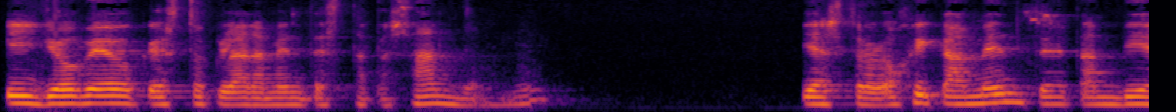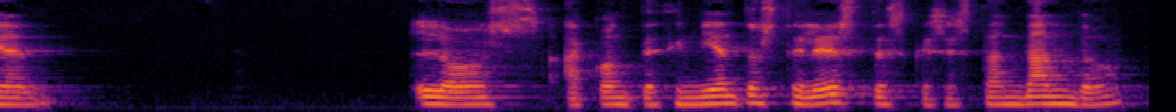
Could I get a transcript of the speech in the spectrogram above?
Y yo veo que esto claramente está pasando, ¿no? Y astrológicamente también los acontecimientos celestes que se están dando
